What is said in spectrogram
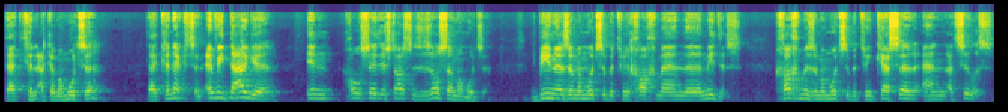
that can, like that connects. And every darga in whole Seder Shtasis is also a mamutza. Bina is a mamutza between Chachma and uh, Midas. Chachma is a mamutza between Keser and Atzilus.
